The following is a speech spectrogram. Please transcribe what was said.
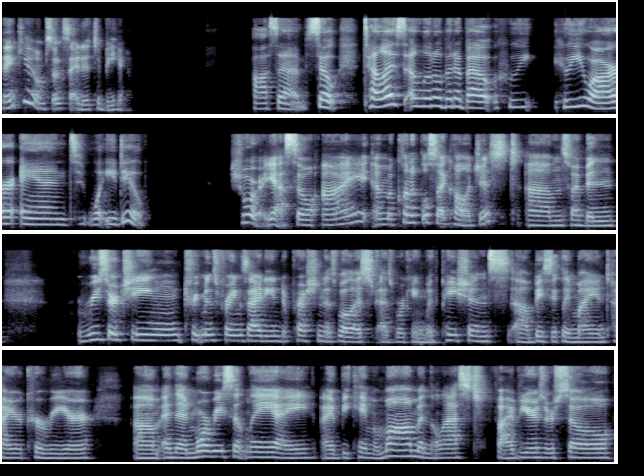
Thank you. I'm so excited to be here. Awesome. So tell us a little bit about who who you are and what you do. Sure. Yeah. So I am a clinical psychologist. Um, so I've been researching treatments for anxiety and depression as well as as working with patients uh, basically my entire career. Um, and then more recently i i became a mom in the last five years or so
